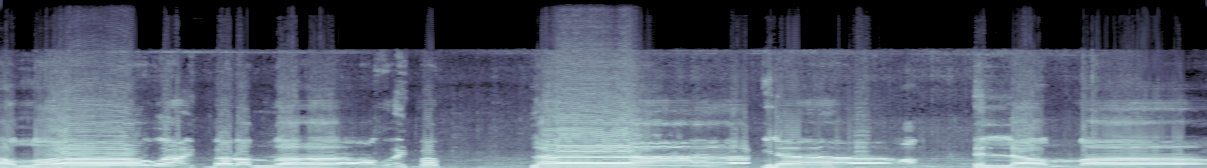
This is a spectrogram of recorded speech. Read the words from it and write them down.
الله أكبر الله أكبر. لا إله إلا الله.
